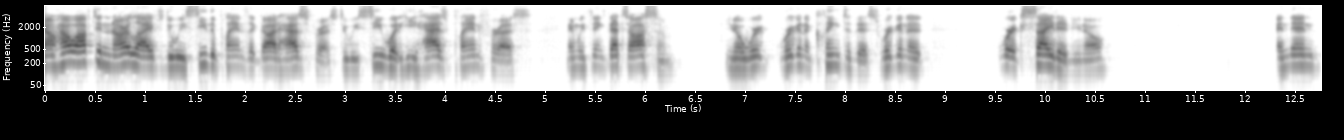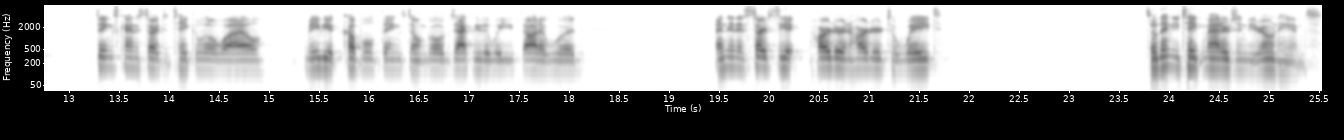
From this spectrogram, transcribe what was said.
Now, how often in our lives do we see the plans that God has for us? Do we see what He has planned for us and we think that's awesome? You know, we're we're going to cling to this. We're going to we're excited, you know. And then things kind of start to take a little while. Maybe a couple things don't go exactly the way you thought it would. And then it starts to get harder and harder to wait. So then you take matters into your own hands.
